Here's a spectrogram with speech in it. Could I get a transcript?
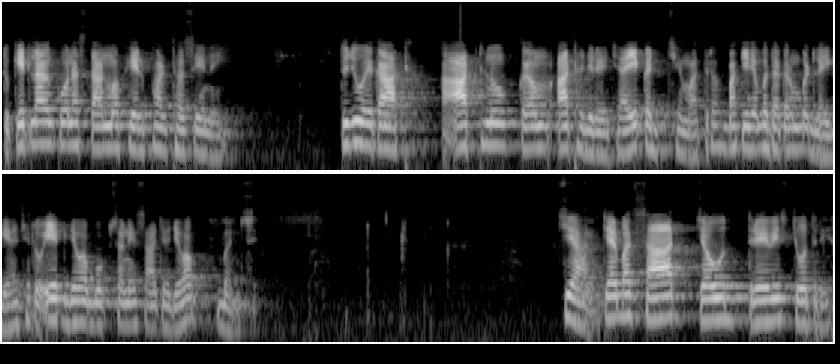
તો કેટલા અંકોના સ્થાનમાં ફેરફાર થશે નહીં? તો જુઓ, એક આઠ. આઠનો ક્રમ આઠ જ રહે છે. આ એક જ છે માત્ર. બાકીના બધા ક્રમ બદલાઈ ગયા છે. તો એક જવાબ ઓપ્શન એ સાચો જવાબ બનશે. ચાલો, ત્યારબાદ સાત, ચૌદ, ત્રેવીસ, ચોત્રીસ.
